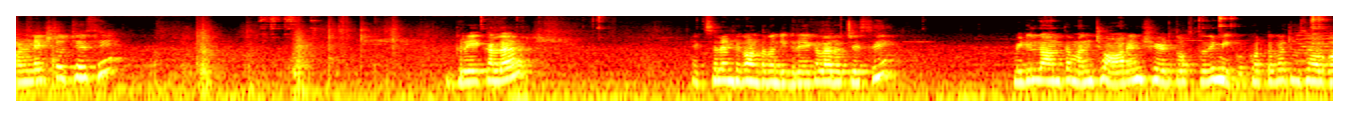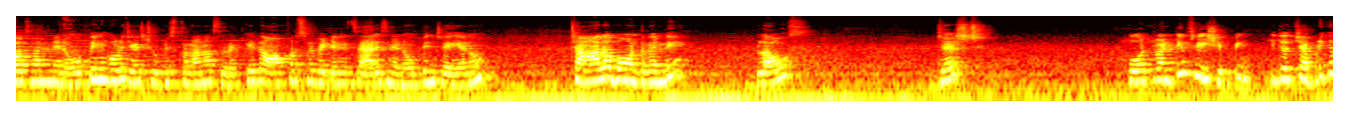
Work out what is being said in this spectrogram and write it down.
అండ్ నెక్స్ట్ వచ్చేసి గ్రే కలర్. ఎక్సలెంట్గా ఉంటుందండి గ్రే కలర్ వచ్చేసి. మిడిల్లో అంతా మంచి ఆరెంజ్ షేడ్తో వస్తుంది. మీకు కొత్తగా చూసే వాళ్ళ కోసమని నేను ఓపెన్ కూడా చేసి చూపిస్తున్నాను. అసలు ఎక్కడైతే ఆఫర్స్లో పెట్టిన శారీస్ నేను ఓపెన్ చేయను. చాలా బాగుంటుందండి. Blouse just four twenty free shipping. ఇది వచ్చేప్పటికి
